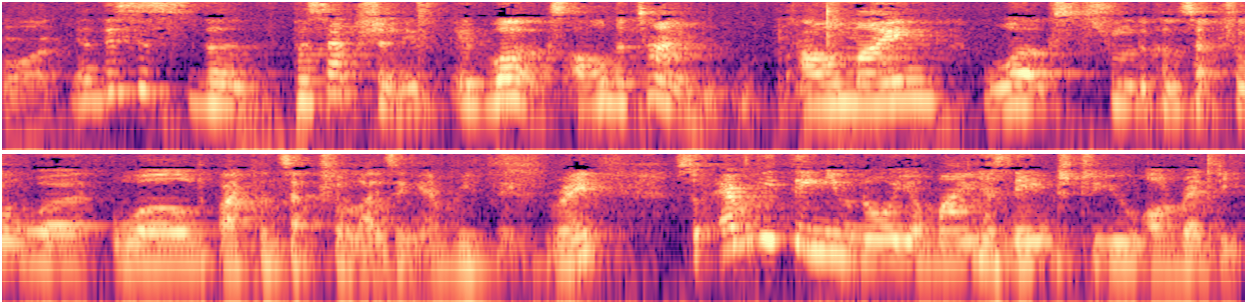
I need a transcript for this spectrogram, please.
ပေါ်ရတယ် Yeah, this is the perception. It, it works all the time. Our mind works through the conceptual wor- world by conceptualizing everything, right? So everything you know, your mind has named to you already.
